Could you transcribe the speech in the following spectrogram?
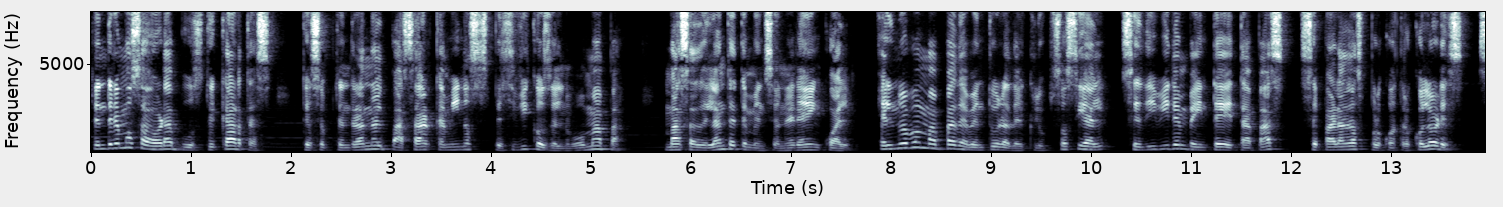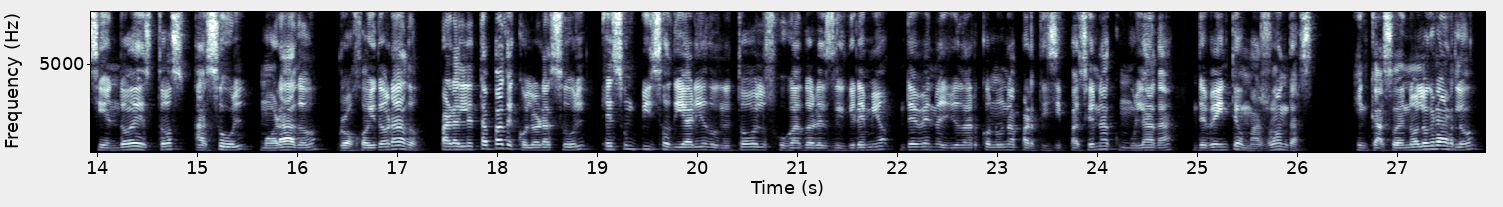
Tendremos ahora boost de cartas, que se obtendrán al pasar caminos específicos del nuevo mapa. Más adelante te mencionaré en cuál. El nuevo mapa de aventura del Club Social se divide en 20 etapas separadas por cuatro colores, siendo estos azul, morado, rojo y dorado. Para la etapa de color azul es un piso diario donde todos los jugadores del gremio deben ayudar con una participación acumulada de 20 o más rondas. En caso de no lograrlo,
